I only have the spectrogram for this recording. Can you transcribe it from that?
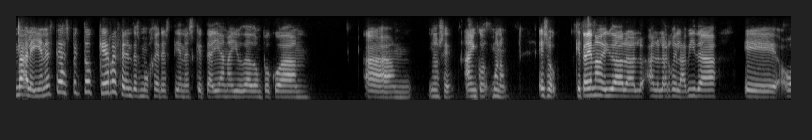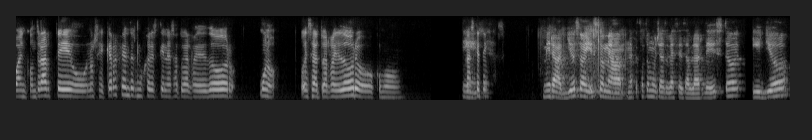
Vale, y en este aspecto, ¿qué referentes mujeres tienes que te hayan ayudado un poco a, no sé, a, bueno, eso, que te hayan ayudado a, lo largo de la vida eh, o a encontrarte o no sé, ¿qué referentes mujeres tienes a tu alrededor? Bueno, puede ser a tu alrededor o como las que tengas. Mira, yo soy, esto me ha, me ha pasado muchas veces hablar de esto y yo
